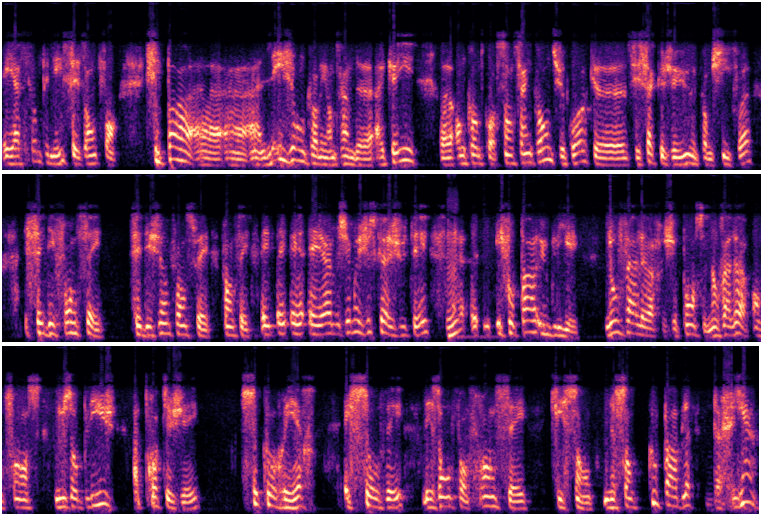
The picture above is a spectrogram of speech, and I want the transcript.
et accompagner ces enfants. C'est pas euh, un, légion qu'on est en train d'accueillir. Euh, on compte quoi? 150, je crois que c'est ça que j'ai eu comme chiffre. C'est des Français c'est des gens français. français. Et, euh, j'aimerais juste ajouter, hmm? euh, il ne faut pas oublier, nos valeurs, je pense, nos valeurs en France nous obligent à protéger, secourir et sauver les enfants français qui sont, ne sont coupables de rien.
